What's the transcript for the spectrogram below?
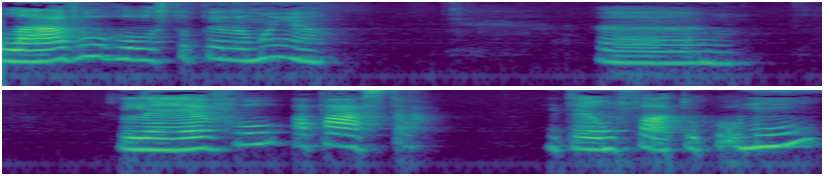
lavo o rosto pela manhã. Uh, levo a pasta. Então, é um fato comum,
